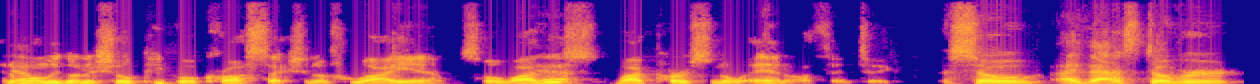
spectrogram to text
and yep. I'm only going to show people a cross section of who I am. So why yeah. this? Why personal and authentic? So I've asked over,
